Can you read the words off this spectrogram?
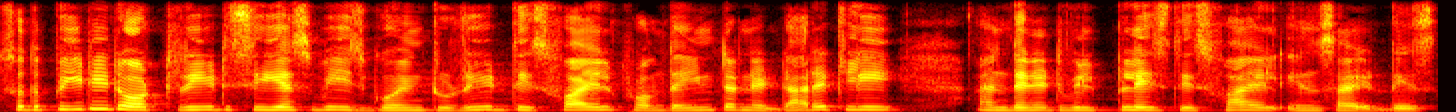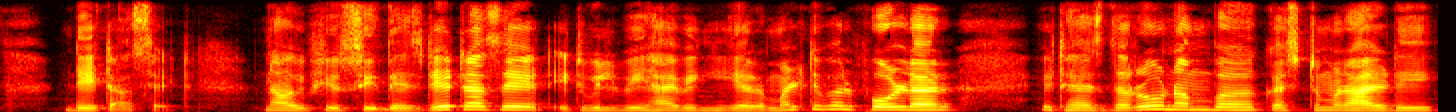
so the pd dot read csv is going to read this file from the internet directly and then it will place this file inside this data set now if you see this data set it will be having here a multiple folder. It has the row number, customer ID,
